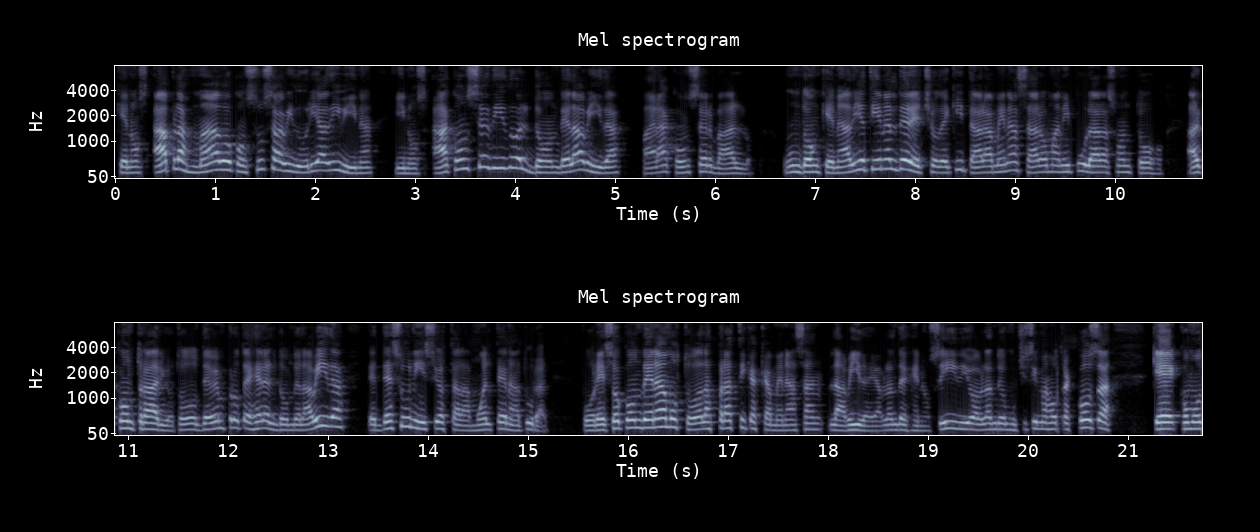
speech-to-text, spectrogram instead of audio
que nos ha plasmado con su sabiduría divina y nos ha concedido el don de la vida para conservarlo. Un don que nadie tiene el derecho de quitar, amenazar o manipular a su antojo. Al contrario, todos deben proteger el don de la vida desde su inicio hasta la muerte natural. Por eso condenamos todas las prácticas que amenazan la vida y hablan de genocidio, hablan de muchísimas otras cosas que, como,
